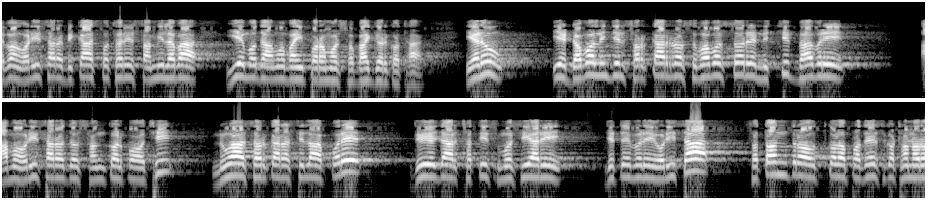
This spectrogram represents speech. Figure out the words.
ଏବଂ ଓଡ଼ିଶାର ବିକାଶ ପଥରେ ସାମିଲ ହେବା ଇଏ ମଧ୍ୟ ଆମ ପାଇଁ ପରମ ସୌଭାଗ୍ୟର କଥା ଏଣୁ ଇଏ ଡବଲ ଇଞ୍ଜିନ୍ ସରକାରର ଶୁଭ ଅବସରରେ ନିଶ୍ଚିତ ଭାବରେ ଆମ ଓଡ଼ିଶାର ଯେଉଁ ସଂକଳ୍ପ ଅଛି ନୂଆ ସରକାର ଆସିଲା ପରେ ଦୁଇ ହଜାର ଛତିଶ ମସିହାରେ ଯେତେବେଳେ ଓଡ଼ିଶା ସ୍ୱତନ୍ତ୍ର ଉତ୍କଳ ପ୍ରଦେଶ ଗଠନର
